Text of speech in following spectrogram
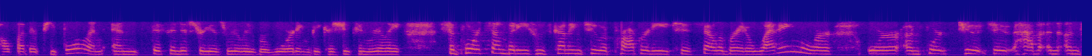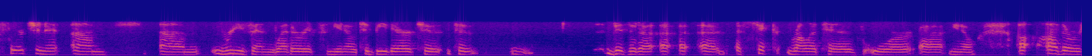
help other people, and and this industry is really rewarding because you can really support somebody who's coming to a property to celebrate a wedding or or unfor- to to have an unfortunate. Um, um, reason, whether it's you know to be there to to visit a, a, a, sick relative or uh, you know uh, other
